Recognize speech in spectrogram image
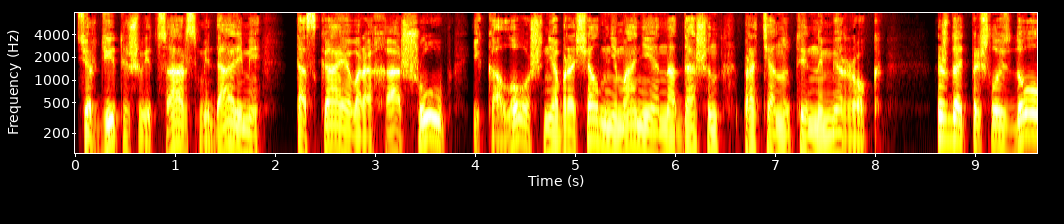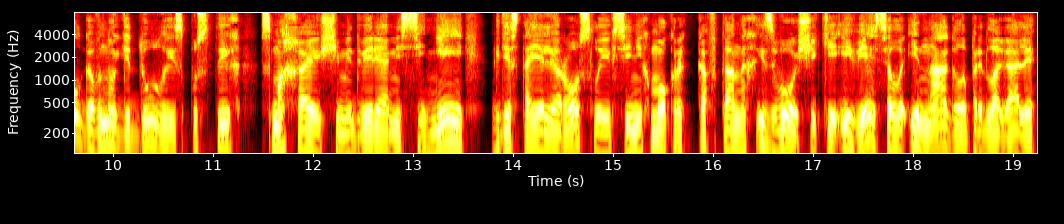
Сердитый швейцар с медалями, таская вороха шуб и калош, не обращал внимания на Дашин протянутый номерок. Ждать пришлось долго, в ноги дуло из пустых с дверями синей, где стояли рослые в синих мокрых кафтанах извозчики и весело и нагло предлагали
